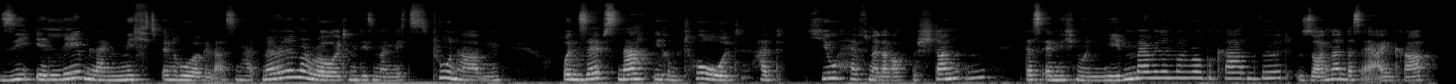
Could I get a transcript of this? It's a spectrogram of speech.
sie ihr Leben lang nicht in Ruhe gelassen hat. Marilyn Monroe wollte mit diesem Mann nichts zu tun haben. Und selbst nach ihrem Tod hat Hugh Hefner darauf bestanden, dass er nicht nur neben Marilyn Monroe begraben wird, sondern dass er ein Grab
